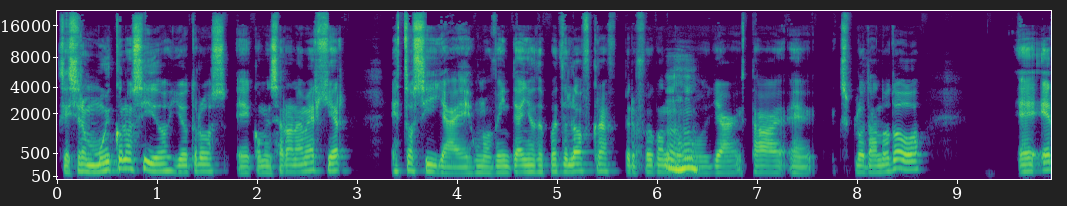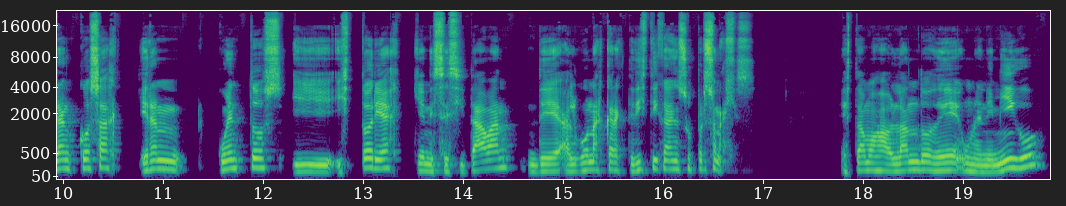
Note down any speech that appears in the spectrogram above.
se hicieron muy conocidos y otros eh, comenzaron a emerger. Esto sí, ya es unos 20 años después de Lovecraft, pero fue cuando ya estaba eh, explotando todo. Eran cosas, eran cuentos y historias que necesitaban de algunas características en sus personajes. Estamos hablando de un enemigo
